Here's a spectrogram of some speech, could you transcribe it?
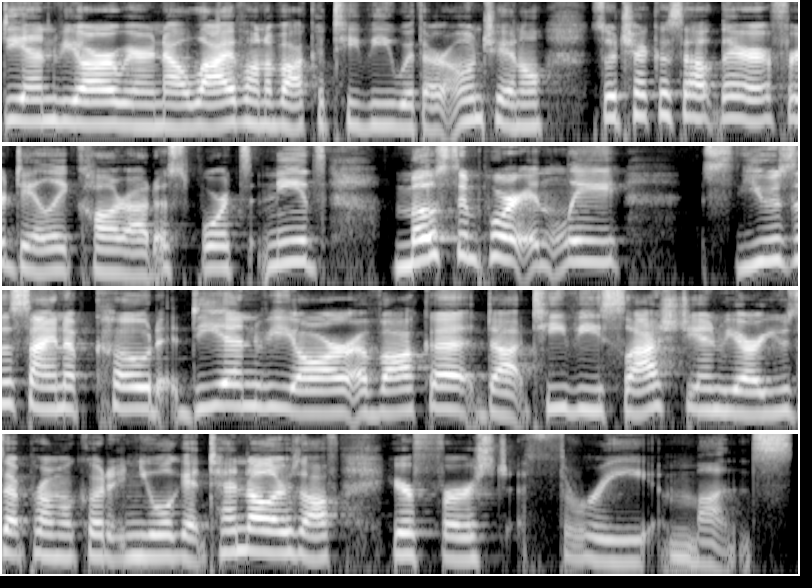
DNVR, we are now live on Evoca TV with our own channel, so check us out there for daily Colorado sports needs. Most importantly, use the sign up code DNVR, evoca.tv slash DNVR. Use that promo code and you will get $10 off your first three months.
